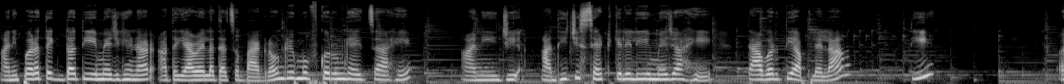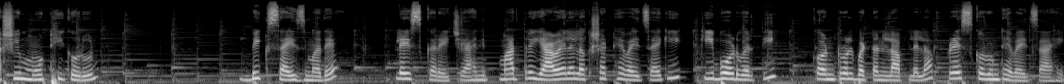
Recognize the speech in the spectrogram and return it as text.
आणि परत एकदा ती इमेज घेणार. आता यावेळेला त्याचं बॅकग्राऊंड रिमूव्ह करून घ्यायचं आहे. आणि जी आधीची सेट केलेली इमेज आहे त्यावरती आपल्याला ती अशी मोठी करून बिग साईजमध्ये प्लेस करायची आहे. आणि मात्र यावेळेला लक्षात ठेवायचं आहे की कीबोर्डवरती कंट्रोल बटनला आपल्याला प्रेस करून ठेवायचं आहे.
